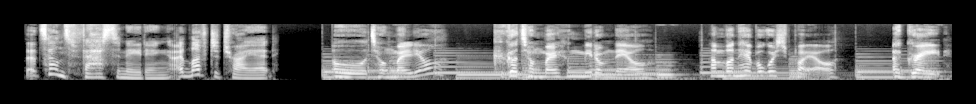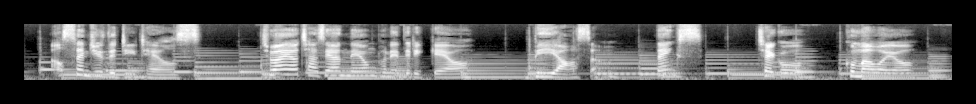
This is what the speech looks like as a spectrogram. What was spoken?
That sounds fascinating. I'd love to try it. 오, 정말요? 그거 정말 흥미롭네요. 한번 해보고 싶어요. Uh, great. I'll send you the details. 좋아요. 자세한 내용 보내드릴게요. Be awesome. Thanks. 최고. 고마워요.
